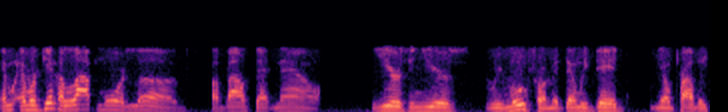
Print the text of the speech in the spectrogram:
and, and we're getting a lot more love about that now, years and years removed from it, than we did you know, probably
